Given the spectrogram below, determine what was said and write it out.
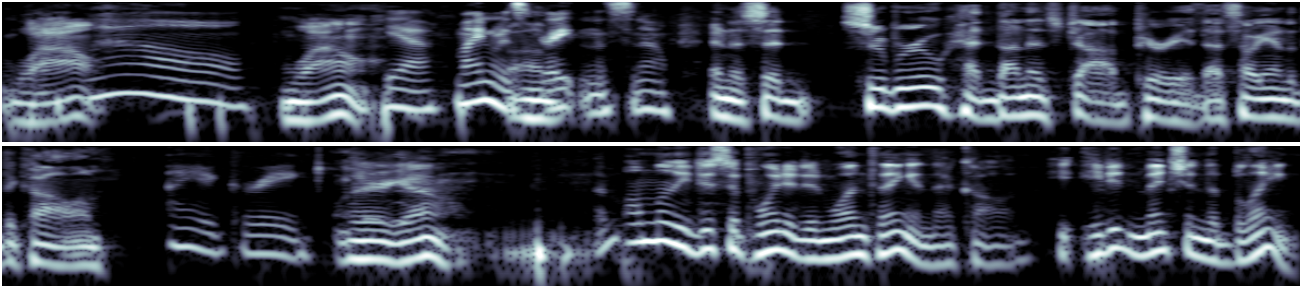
Wow. Wow. Wow. yeah. Mine was Um, great in the snow. And it said, Subaru had done its job, period. That's how he ended the column. I agree. There you go. I'm, I'm only disappointed in one thing in that column. He, he didn't mention the bling.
